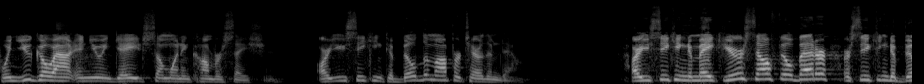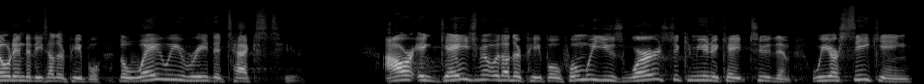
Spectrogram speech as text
When you go out and you engage someone in conversation, are you seeking to build them up or tear them down? Are you seeking to make yourself feel better or seeking to build into these other people? The way we read the text here, our engagement with other people, when we use words to communicate to them, we are seeking,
